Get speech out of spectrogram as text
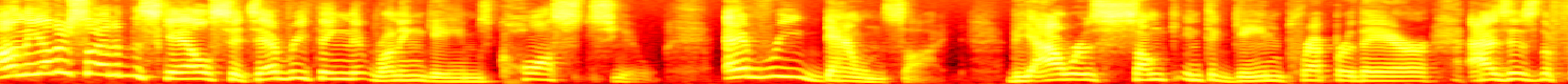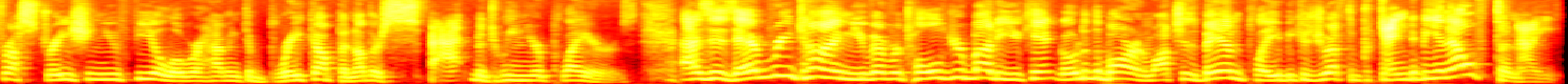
On the other side of the scale sits everything that running games costs you, every downside. The hours sunk into game prep are there, as is the frustration you feel over having to break up another spat between your players. As is every time you've ever told your buddy you can't go to the bar and watch his band play because you have to pretend to be an elf tonight.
